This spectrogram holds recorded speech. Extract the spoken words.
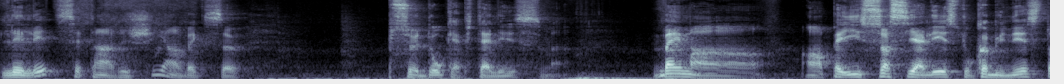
l'élite s'est enrichie avec ce pseudo-capitalisme. Même en, pays socialiste ou communiste,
